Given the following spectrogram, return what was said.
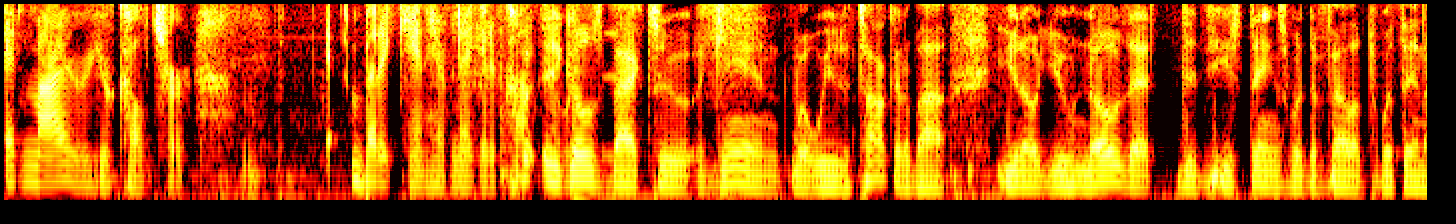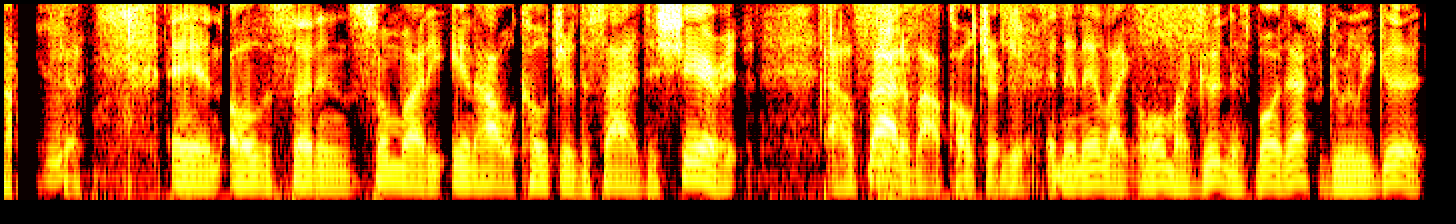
admire your culture, but it can have negative consequences. But it goes back to again what we were talking about. You know, you know that th- these things were developed within our okay, and all of a sudden somebody in our culture decided to share it outside Yes. of our culture. Yes. and then they're like, "Oh my goodness, boy, that's really good."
